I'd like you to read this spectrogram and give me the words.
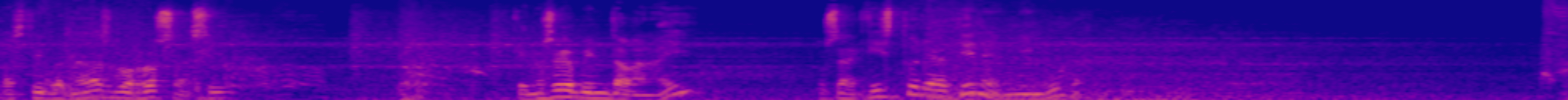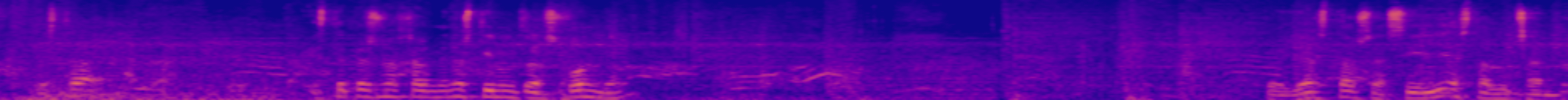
Las cibernadas borrosas, sí. Que no sé qué pintaban ahí. O sea, ¿qué historia tienen? Ninguna. Esta, este personaje al menos tiene un trasfondo. Pero ya está, o sea, sí, ella está luchando.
